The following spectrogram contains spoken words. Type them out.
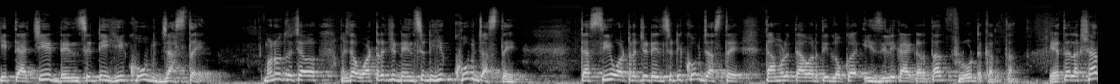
की त्याची डेन्सिटी ही खूप जास्त आहे. म्हणून त्याच्यावर म्हणजे त्या वॉटरची डेन्सिटी ही खूप जास्त आहे. त्या सी वॉटरची डेन्सिटी खूप जास्त आहे. त्यामुळे त्यावरती लोक इझिली काय करतात? फ्लोट करतात. येतं लक्षात?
